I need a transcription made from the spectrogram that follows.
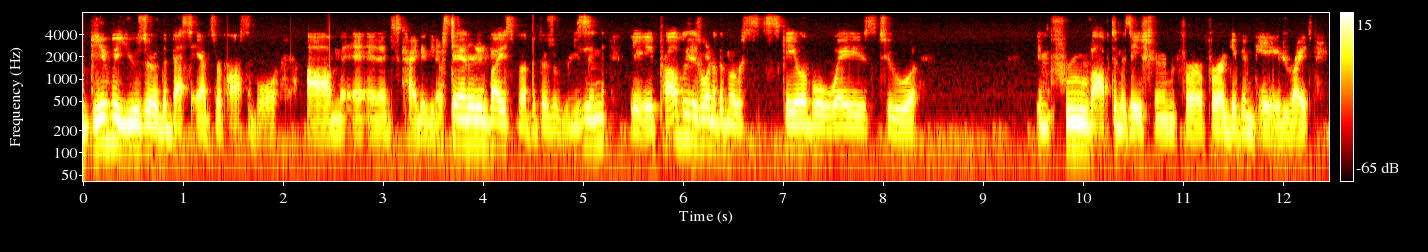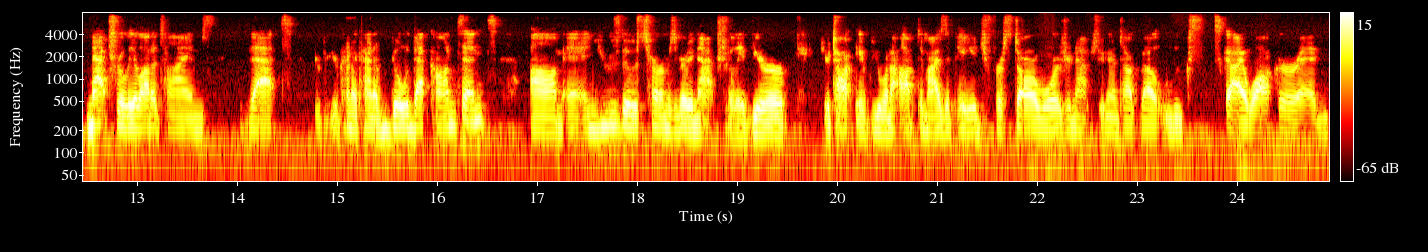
give a user the best answer possible. Um, and, and, it's kind of you know standard advice, but but there's a reason. It, probably is one of the most scalable ways to improve optimization for for a given page. Right? Naturally, a lot of times that you're, you're going to kind of build that content. Um, and, and, use those terms very naturally. If you're if you're talking if you want to optimize a page for Star Wars, you're naturally going to talk about Luke Skywalker and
